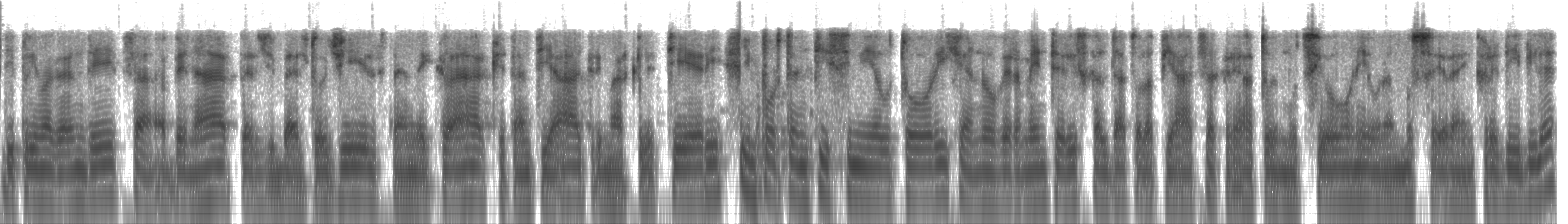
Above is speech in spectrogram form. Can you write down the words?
di prima grandezza, a Benari Harper, Gilberto Gil, Stanley Clark e tanti altri, Mark Lettieri, importantissimi autori che hanno veramente riscaldato la piazza, creato emozioni, un'atmosfera incredibile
